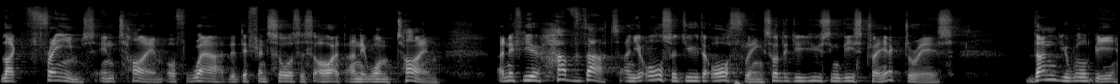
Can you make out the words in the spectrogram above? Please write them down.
like frames in time of where the different sources are at any one time. And if you have that and you also do the authoring so that you're using these trajectories, then you will be,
